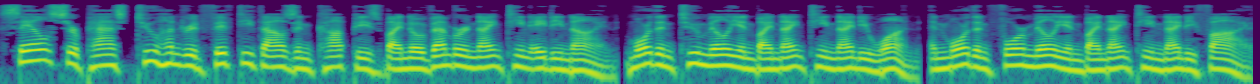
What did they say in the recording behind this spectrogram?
Sales surpassed 250,000 copies by November 1989, more than 2 million by 1991, and more than 4 million by 1995.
